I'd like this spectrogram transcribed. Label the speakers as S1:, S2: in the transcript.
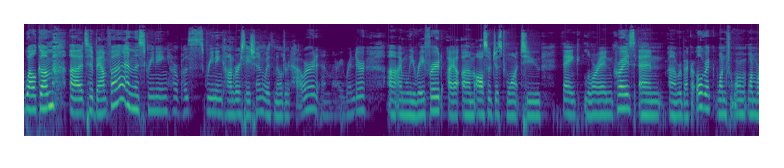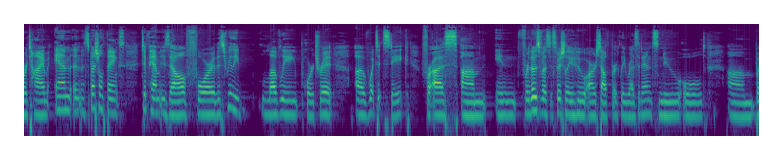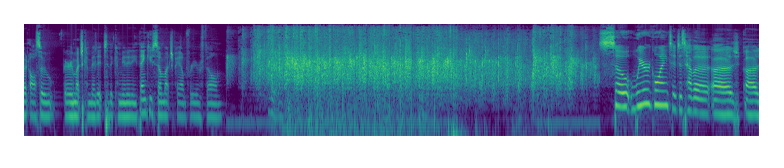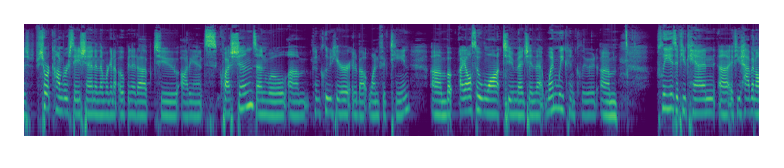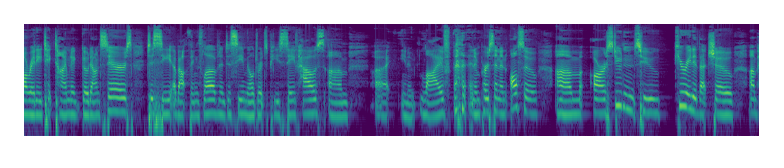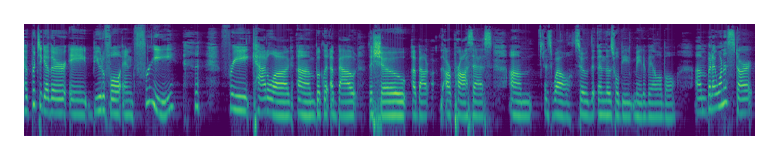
S1: welcome uh, to BAMFA and the screening, her post-screening conversation with Mildred Howard and Larry Rinder. Uh, I'm Leigh Raiford. I um, also just want to thank Lauren Kroiz and uh, Rebecca Ulrich one, one more time, and, and a special thanks to Pam Uzel for this really lovely portrait of what's at stake for us um, in for those of us especially who are south berkeley residents new old um, but also very much committed to the community thank you so much pam for your film So we're going to just have a, a, a, short conversation, and then we're going to open it up to audience questions, and we'll um, conclude here at about 1:15. Um, but I also want to mention that when we conclude. Um, please, if you can, uh, if you haven't already, take time to go downstairs to see about things loved and to see Mildred's piece, Safe House. Um, uh, you know, live and in person, and also um, our students who curated that show um, have put together a beautiful and free. free catalog um, booklet about the show, about our process um, as well. So, and those will be made available. Um, but I want to start,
